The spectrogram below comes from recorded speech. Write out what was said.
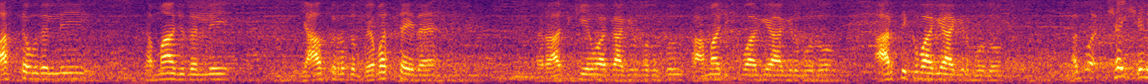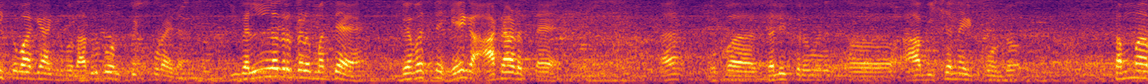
ವಾಸ್ತವದಲ್ಲಿ, ಸಮಾಜದಲ್ಲಿ ಯಾವ ಥರದ ವ್ಯವಸ್ಥೆ ಇದೆ ರಾಜಕೀಯವಾಗಿ ಆಗಿರ್ಬೋದು ಸಾಮಾಜಿಕವಾಗಿ ಆಗಿರ್ಬೋದು ಆರ್ಥಿಕವಾಗಿ ಆಗಿರ್ಬೋದು ಅಥವಾ ಶೈಕ್ಷಣಿಕವಾಗಿ ಆಗಿರ್ಬೋದು ಅದ್ರದ್ದು ಒಂದು ಬಿಟ್ಟು ಕೂಡ ಇದೆ. ಇವೆಲ್ಲದರ ಮಧ್ಯೆ ವ್ಯವಸ್ಥೆ ಹೇಗೆ ಆಟ ಆಡುತ್ತೆ? ಒಬ್ಬ ದಲಿತರು ಆ, ವಿಷಯನ ಇಟ್ಕೊಂಡು ತಮ್ಮ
